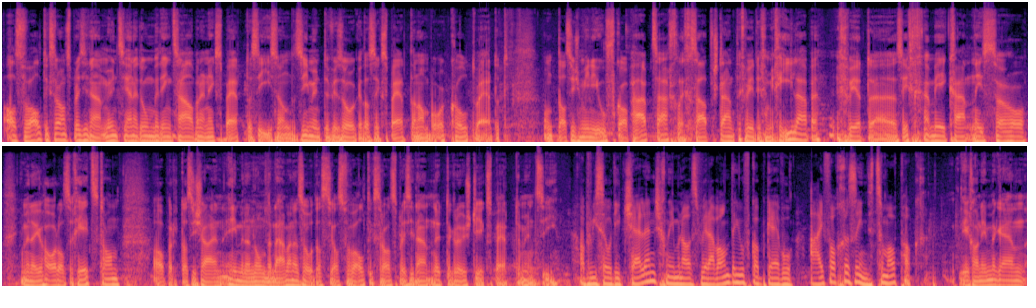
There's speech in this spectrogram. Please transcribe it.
Als Verwaltungsratspräsident müssen Sie ja nicht unbedingt selber ein Experte sein, sondern Sie müssen dafür sorgen, dass Experten an Bord geholt werden. Und das ist meine Aufgabe hauptsächlich. Selbstverständlich werde ich mich einleben. Ich werde äh, sicher mehr Kenntnisse haben in einem Jahr, als ich jetzt habe. Aber das ist ein, in einem Unternehmen so, dass Sie als Verwaltungsratspräsident nicht der grösste Experte sein müssen. Aber wieso die Challenge? Ich nehme an, es wird auch andere Aufgaben geben, die einfacher sind zum Abpacken. Ich habe immer gerne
